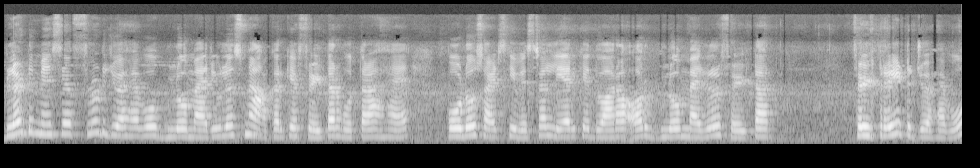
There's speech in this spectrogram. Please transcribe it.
ब्लड में से फ्लूड जो है, वो ग्लोमेरुलस में आकर के फ़िल्टर होता है। पोडोसाइट्स की विस्टल लेयर के द्वारा और ग्लोमेरुलर फ़िल्टर फिल्ट्रेट जो है वो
